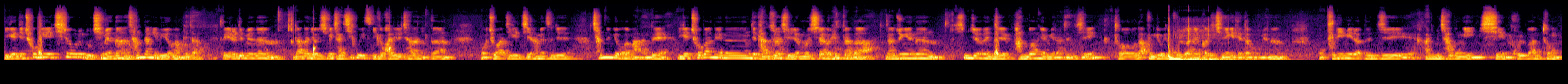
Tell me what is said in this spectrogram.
이게 이제 초기에 치료를 놓치면은 상당히 위험합니다. 그러니까 예를 들면은 나는 열심히 잘 씻고 있으니까 관리를 잘하니까 뭐 좋아지겠지 하면서 이제 참는 경우가 많은데 이게 초반에는 이제 단순한 질염으로 시작을 했다가 나중에는 심지어는 이제 방광염이라든지 더 나쁜 경우에는 골반염까지 진행이 되다 보면은 뭐 불임이라든지 아니면 자궁의 임신, 골반통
